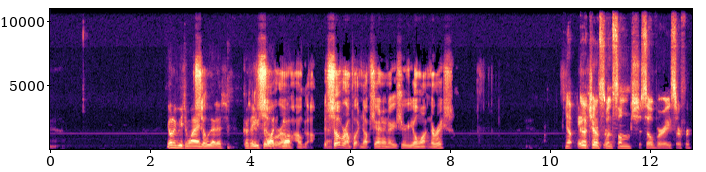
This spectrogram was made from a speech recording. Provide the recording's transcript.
Yeah. The only reason why I Sil- know that is because I used to watch. silver. I'm, Dog- I'm, it's Yeah. silver I'm putting up, Shannon. Are you sure you don't want in the race? Yep, Hey, got a chance to win some sh- silver, a surfer.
